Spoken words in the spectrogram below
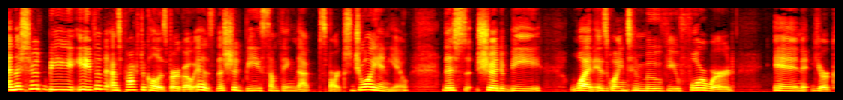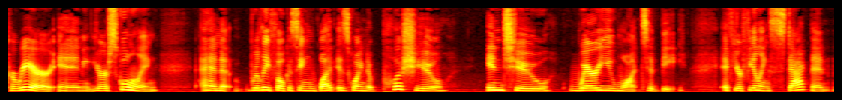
And this should be, even as practical as Virgo is, this should be something that sparks joy in you. This should be what is going to move you forward in your career, in your schooling, and really focusing what is going to push you into where you want to be. If you're feeling stagnant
